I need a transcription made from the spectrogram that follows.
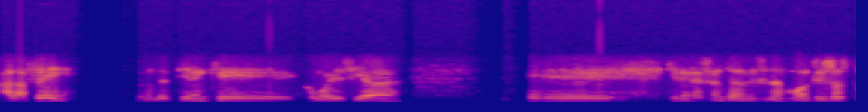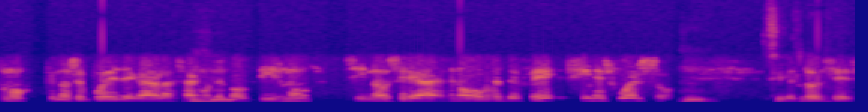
a la fe, donde tienen que, como decía, eh, ¿quién era San, Juan Crisóstomo? Que no se puede llegar a las aguas del bautismo si no se hacen obras de fe sin esfuerzo. Entonces,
